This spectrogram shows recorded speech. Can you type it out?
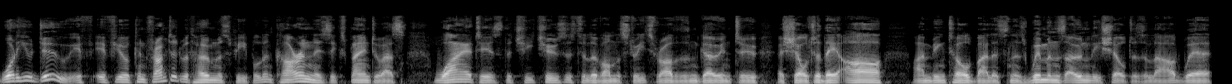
What do you do if, if you're confronted with homeless people? And Karen has explained to us why it is that she chooses to live on the streets rather than go into a shelter. There are, I'm being told by listeners, women's only shelters allowed where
